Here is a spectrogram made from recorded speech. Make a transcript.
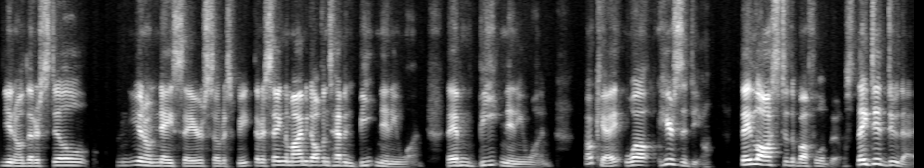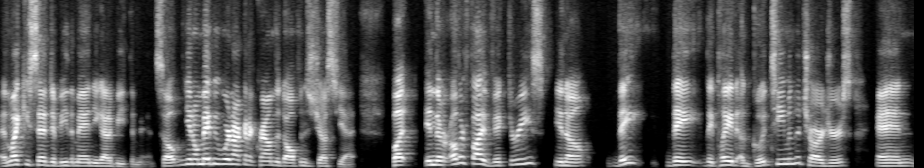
you know, that are still, you know, naysayers, so to speak, that are saying the Miami Dolphins haven't beaten anyone. They haven't beaten anyone. Okay, well, here's the deal they lost to the Buffalo Bills. They did do that. And like you said, to be the man, you got to beat the man. So, you know, maybe we're not going to crown the Dolphins just yet. But in their other five victories, you know, they they they played a good team in the Chargers and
